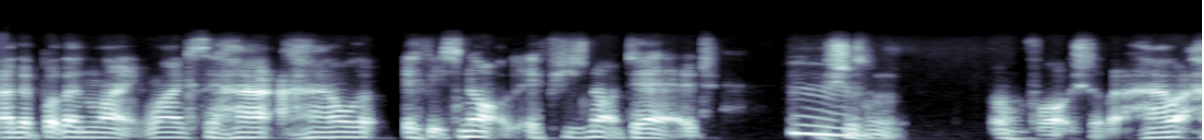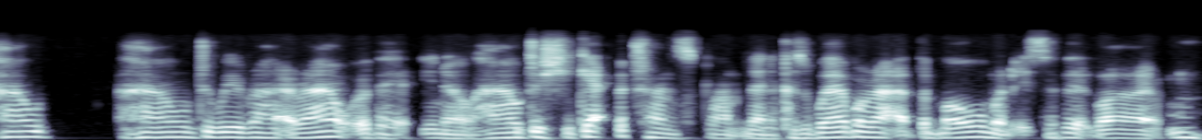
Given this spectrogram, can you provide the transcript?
And but then, like like I say, how how if it's not if she's not dead, which Mm. isn't unfortunate, but how how how do we write her out of it? You know, how does she get the transplant then? Because where we're at at the moment, it's a bit like mm,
